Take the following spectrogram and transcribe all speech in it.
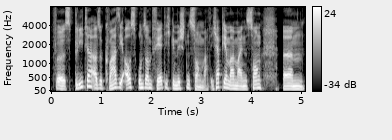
für Splitter also quasi aus unserem fertig gemischten Song macht. Ich habe hier mal meinen Song ähm,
